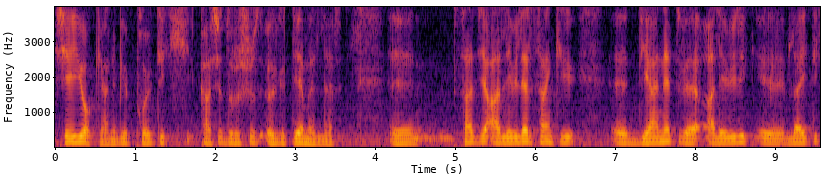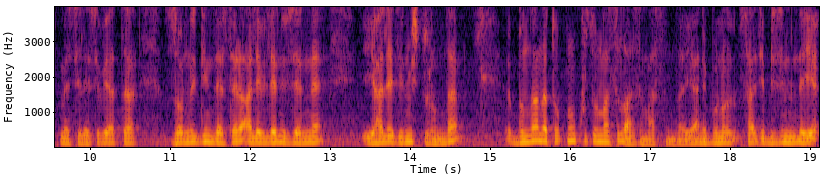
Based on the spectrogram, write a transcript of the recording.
şey yok. Yani bir politik karşı duruşu örgütleyemediler. E, sadece Aleviler sanki e, Diyanet ve Alevilik, e, laiklik meselesi veyahut da zorunlu din dersleri Alevilerin üzerine ihale edilmiş durumda. Bundan da toplumun kurtulması lazım aslında. Yani bunu sadece bizimle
